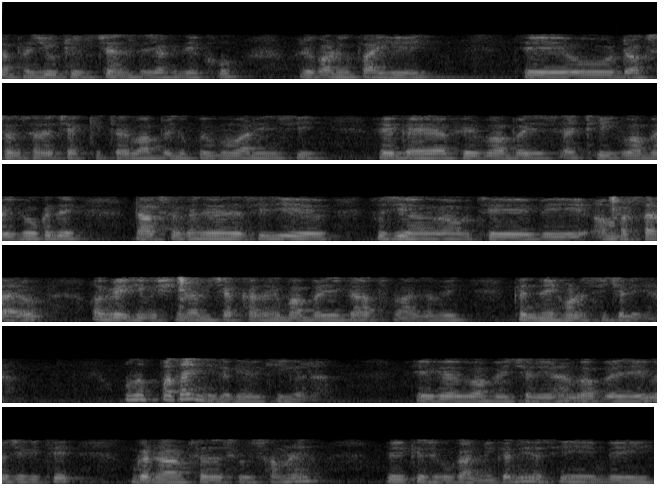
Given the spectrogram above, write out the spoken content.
ਆਪਣੇ YouTube ਚੈਨਲ ਤੇ ਜਾ ਕੇ ਦੇਖੋ ਰਿਕਾਰਡਿੰਗ ਪਾਈ ਹੋਈ ਹੈ ਜੀ। ਤੇ ਉਹ ਡਾਕਟਰ ਸਾਹਿਬ ਸਾਰਾ ਚੈੱਕ ਕੀਤਾ, ਬਾਬੇ ਨੂੰ ਕੋਈ ਬਿਮਾਰੀ ਨਹੀਂ ਸੀ, ਫਿਰ ਗਏ ਫਿਰ ਬਾਬਾ ਜੀ ਸ- ਠੀਕ, ਬਾਬਾ ਜੀ ਉਹ ਕਹਿੰਦੇ, ਡਾਕਟਰ ਸਾਹਿਬ ਕਹਿੰਦੇ, ਅਸੀਂ ਜੀ ਇਹ ਤੁਸੀਂ ਉੱਥੇ ਵੀ ਅੰਮ੍ਰਿਤਸਰ ਆਇਓ, ਅੰਗਰੇਜ਼ੀ ਮਸ਼ੀਨਾਂ ਵੀ ਚੈੱਕ ਕਰਾਂਗੇ ਬਾਬਾ ਜੀ ਦਾ ਹੱਥ ਮਾਰਦਾ ਵੀ ਕਿ ਨਹੀਂ, ਹੁਣ ਅਸੀਂ ਚਲੇ ਜਾਣਾ। ਉਹਨੂੰ ਪਤਾ ਹੀ ਨਹੀਂ ਲੱਗਿਆ ਵੀ ਕੀ ਗੱਲ ਆ। ਇਹ ਕਿ ਬਾਬਾ ਜੀ ਚਲੇ ਜਾਣਾ, ਬਾਬਾ ਜੀ ਇਹ ਵਜੇ ਕਿਤੇ ਗੁਰੂ ਸਾਹਿਬ ਦੇ ਸਰੂਪ ਸਾਹਮਣੇ, ਵੀ ਕਿਸੇ ਕੋ ਗੱਲ ਨਹੀਂ ਕਰਨੀ, ਅਸੀਂ ਵੀ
